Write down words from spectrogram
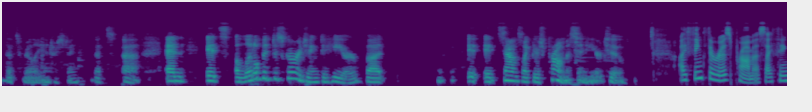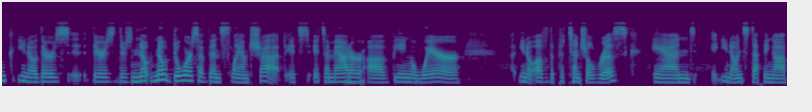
That's really interesting. That's uh, and it's a little bit discouraging to hear but it, it sounds like there's promise in here too I think there is promise. I think you know there's eh, there's there's no no doors have been slammed shut. It's it's a matter mm-hmm. of being aware, you know, of the potential risk and eh, you know and stepping up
